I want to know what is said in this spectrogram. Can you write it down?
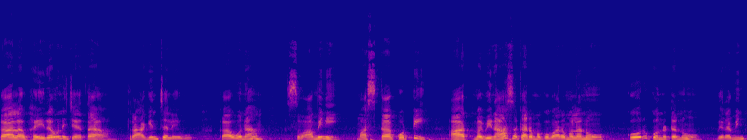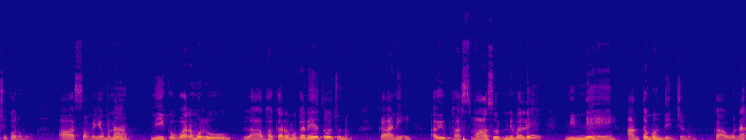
కాలభైరవుని చేత త్రాగించలేవు. కావున స్వామిని మస్కా కొట్టి ఆత్మ వినాశకరముగు వరములను కోరుకొనుటను విరమించుకొనుము. ఆ సమయమున నీకు వరములు లాభకరముగానే తోచును. కానీ అవి భస్మాసురుని వలె నిన్నే అంతమొందించును. కావున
